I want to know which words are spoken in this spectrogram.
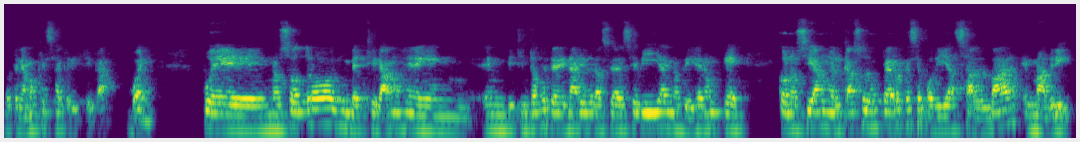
lo teníamos que sacrificar. Bueno, pues nosotros investigamos en, en distintos veterinarios de la ciudad de Sevilla y nos dijeron que conocían el caso de un perro que se podía salvar en Madrid.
